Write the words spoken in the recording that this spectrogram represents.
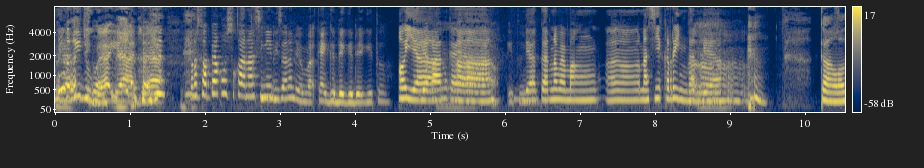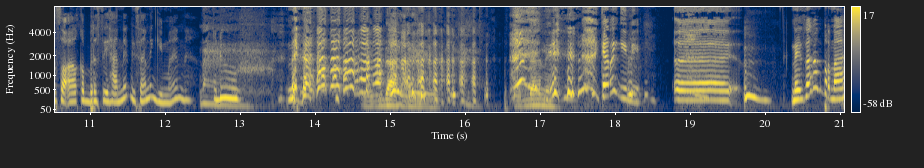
biryani juga ya ada terus tapi aku suka nasinya di sana deh mbak kayak gede-gede gitu Oh iya, Iya kan, kayak ah, itunya. dia karena memang eh, nasinya kering kan dia. kalau soal kebersihannya di sana gimana Aduh, Udah nih. Udah nih. karena gini eh Nesa kan pernah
